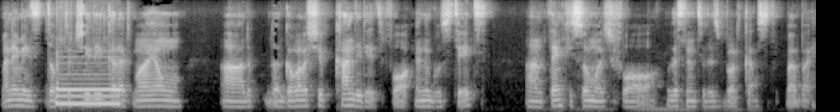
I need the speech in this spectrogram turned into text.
my name is Dr. Chidi Kadat Nwanyanwu, uh, the, the governorship candidate for Enugu State. And thank you so much for listening to this broadcast. Bye bye.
